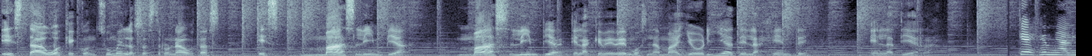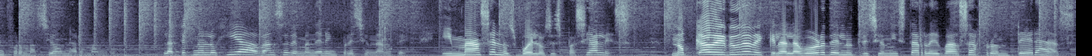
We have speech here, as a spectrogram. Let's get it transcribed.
esta agua que consumen los astronautas es más limpia, más limpia que la que bebemos la mayoría de la gente en la Tierra. Qué genial información, Armando. La tecnología avanza de manera impresionante, y más en los vuelos espaciales. No cabe duda de que la labor del nutricionista rebasa fronteras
